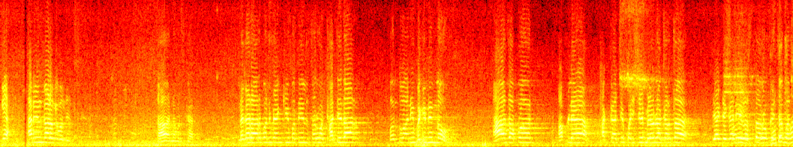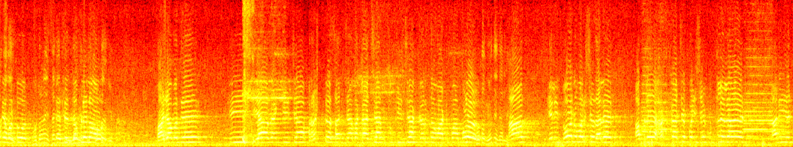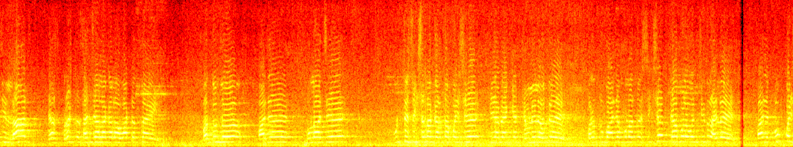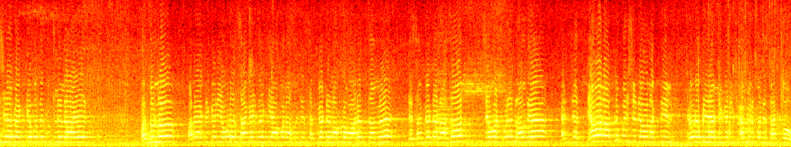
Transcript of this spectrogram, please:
अरविंद काळोखी बोलते हा नमस्कार नगर अर्बन बँकेमधील सर्व खातेदार बंधू आणि भगिनींनो आज आपण आपल्या हक्काचे पैसे मिळवण्याकरता या ठिकाणी रस्ता रोकोच्या फोटो घे बरं का रे. फोटो माध्यमातून त्याचे. फोटो आहोत. माझ्या मते की या बँकेच्या भ्रष्ट संचालकाच्या चुकीच्या कर्ज वाटपामुळं आज गेली दोन वर्ष झालेत आपले हक्काचे पैसे गुंतलेले आहेत आणि याची लाच या भ्रष्ट संचालकाला वाटत नाही. बंधूंनो माझे मुलाचे उच्च शिक्षणाकरता पैसे मी या बँकेत ठेवलेले होते. परंतु माझ्या मुलाचं शिक्षण त्यामुळे वंचित राहिले. माझे खूप पैसे या बँकेमध्ये गुंतलेले आहेत. बंधूंनो मला या ठिकाणी एवढंच सांगायचं की आपण असं जे संघटन आपलं वाढत चाललंय हे संघटन असं शेवटपर्यंत राहू द्या. त्यांच्या देवाला आपले पैसे द्यावे लागतील. एवढं मी या ठिकाणी खंबीरपणे सांगतो.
